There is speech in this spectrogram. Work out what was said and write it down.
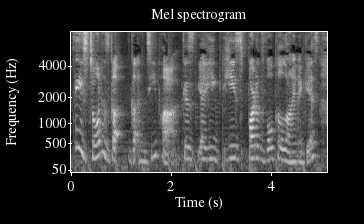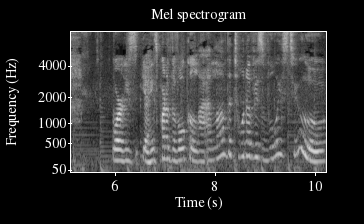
I think his tone has got gotten deeper because yeah, he he's part of the vocal line, I guess. Or he's yeah, he's part of the vocal line. I love the tone of his voice too.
